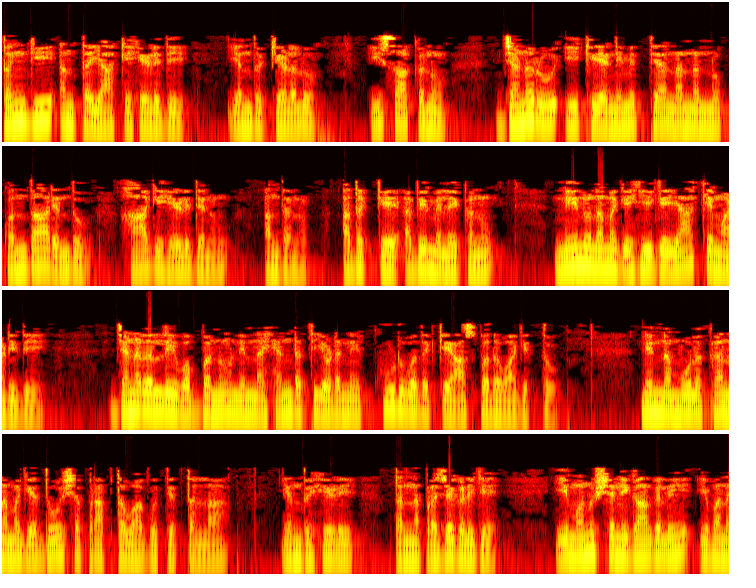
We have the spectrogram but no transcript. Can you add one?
ತಂಗಿ ಅಂತ ಯಾಕೆ ಹೇಳಿದಿ ಎಂದು ಕೇಳಲು ಇಸಾಕನು, ಜನರು ಈಕೆಯ ನಿಮಿತ್ತ ನನ್ನನ್ನು ಕೊಂದಾರೆಂದು ಹಾಗೆ ಹೇಳಿದೆನು ಅಂದನು. ಅದಕ್ಕೆ ಅಭಿಮೆಲೇಖನು ನೀನು ನಮಗೆ ಹೀಗೆ ಯಾಕೆ ಮಾಡಿದಿ? ಜನರಲ್ಲಿ ಒಬ್ಬನು ನಿನ್ನ ಹೆಂಡತಿಯೊಡನೆ ಕೂಡುವುದಕ್ಕೆ ಆಸ್ಪದವಾಗಿತ್ತು. ನಿನ್ನ ಮೂಲಕ ನಮಗೆ ದೋಷ ಪ್ರಾಪ್ತವಾಗುತ್ತಿತ್ತಲ್ಲ ಎಂದು ಹೇಳಿ ತನ್ನ ಪ್ರಜೆಗಳಿಗೆ, ಈ ಮನುಷ್ಯನಿಗಾಗಲಿ, ಇವನ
